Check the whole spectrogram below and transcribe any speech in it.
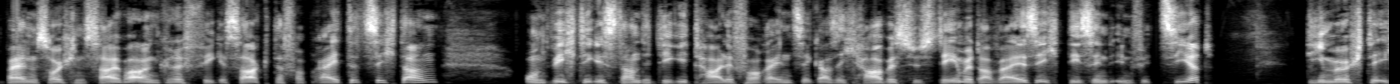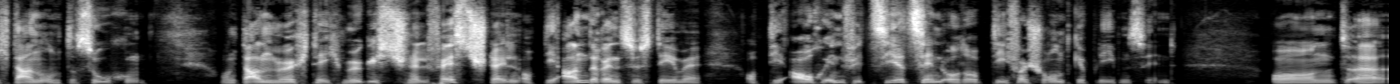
bei einem solchen Cyberangriff, wie gesagt, der verbreitet sich dann und wichtig ist dann die digitale Forensik. Also ich habe Systeme, da weiß ich, die sind infiziert, die möchte ich dann untersuchen. Und dann möchte ich möglichst schnell feststellen, ob die anderen Systeme, ob die auch infiziert sind oder ob die verschont geblieben sind. Und äh,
